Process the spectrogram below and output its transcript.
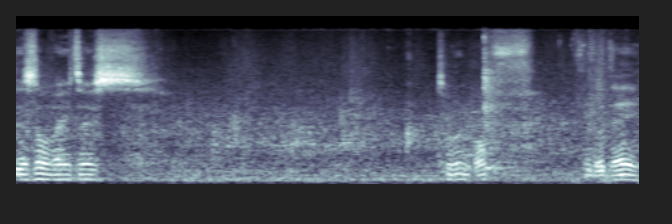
this elevator's turned off for the day.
